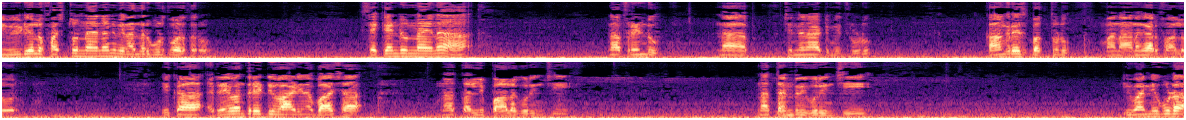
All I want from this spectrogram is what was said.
ఈ వీడియోలో ఫస్ట్ ఉన్నాయనని మీరు గుర్తుపడతారు. సెకండ్ ఉన్నాయన నా ఫ్రెండు నా చిన్ననాటి మిత్రుడు కాంగ్రెస్ భక్తుడు మా నాన్నగారు ఫాలోవర్. ఇక రేవంత్ రెడ్డి వాడిన భాష నా తల్లి పాల గురించి నా తండ్రి గురించి ఇవన్నీ కూడా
